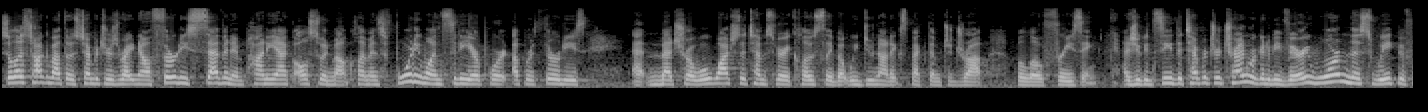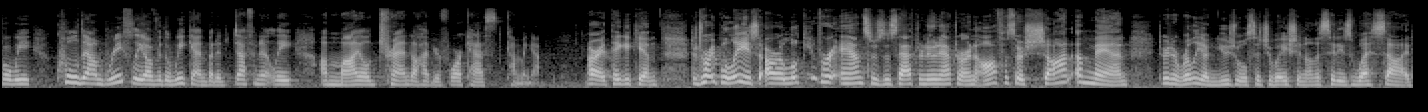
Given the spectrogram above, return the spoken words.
So let's talk about those temperatures right now. 37 in Pontiac, also in Mount Clemens, 41 City Airport, upper 30s at Metro. We'll watch the temps very closely, but we do not expect them to drop below freezing. As you can see, the temperature trend, we're going to be very warm this week before we cool down briefly over the weekend, but it's definitely a mild trend. I'll have your forecast coming up. All right, thank you, Kim. Detroit police are looking for answers this afternoon after an officer shot a man during a really unusual situation on the city's west side.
